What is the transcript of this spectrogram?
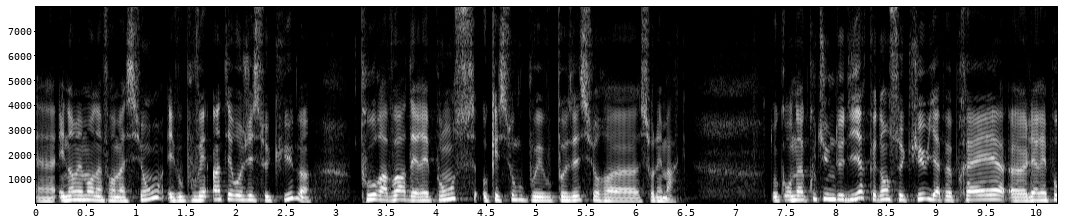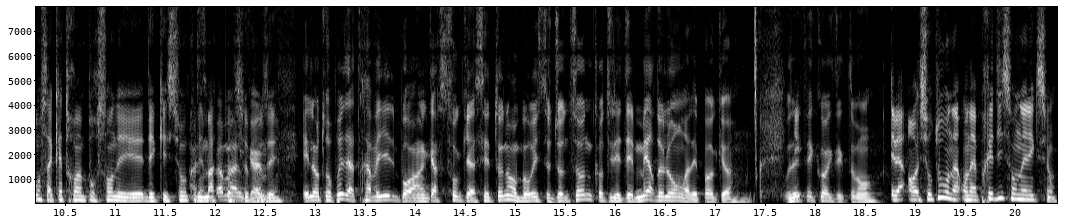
euh, énormément d'informations, et vous pouvez interroger ce cube pour avoir des réponses aux questions que vous pouvez vous poser sur, euh, sur les marques. Donc on a coutume de dire que dans ce cube, il y a à peu près euh, les réponses à 80% des, des questions que Ah, les marques peuvent mal, se même. poser. Et l'entreprise a travaillé pour un garçon qui est assez étonnant, Boris Johnson, quand il était maire de Londres à l'époque. Vous avez Et- fait quoi exactement? Et ben, surtout, on a, on a prédit son élection.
